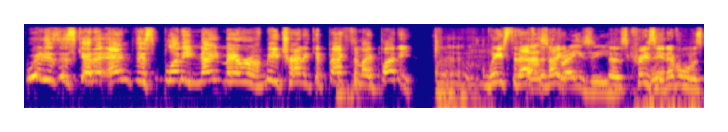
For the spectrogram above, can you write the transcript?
when is this gonna end? This bloody nightmare of me trying to get back to my buddy. Wasted half That's the night. crazy. It was crazy, and everyone was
